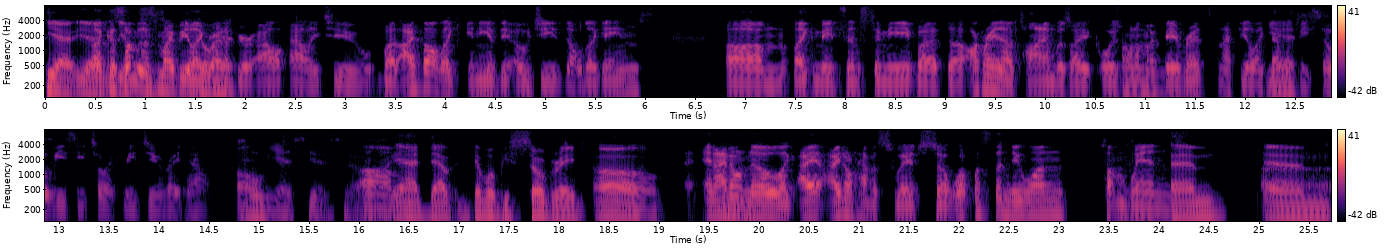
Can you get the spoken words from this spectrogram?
Yeah, yeah. because yeah, some of this might be like right ahead. up your alley too. But I thought like any of the OG Zelda games, um, like made sense to me. But uh, Ocarina of Time was like always one of my Oh. favorites, and I feel like that would be so easy to like redo right now. Oh yes, yes. Oh, Um, yeah, that that would be so great. Oh, And I don't Mm. know, like I I don't have a Switch, so what what's the new one? Something wins. um, um,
